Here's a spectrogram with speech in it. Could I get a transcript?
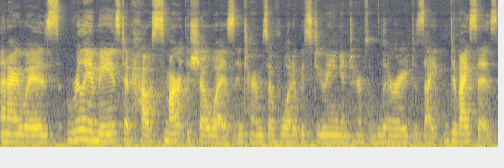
and I was really amazed at how smart the show was in terms of what it was doing in terms of literary devices.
